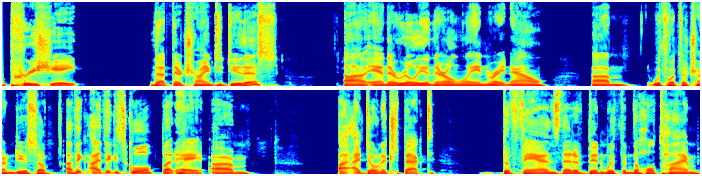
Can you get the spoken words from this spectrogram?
appreciate that they're trying to do this, uh, and they're really in their own lane right now um, with what they're trying to do. So I think I think it's cool. But hey, um, I, I don't expect the fans that have been with them the whole time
